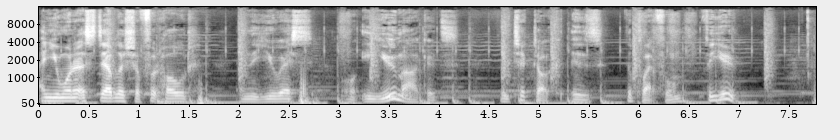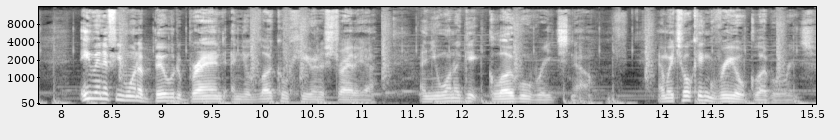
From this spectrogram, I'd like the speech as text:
and you want to establish a foothold in the US or EU markets, then TikTok is the platform for you. Even if you want to build a brand and you're local here in Australia and you want to get global reach now, and we're talking real global reach,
